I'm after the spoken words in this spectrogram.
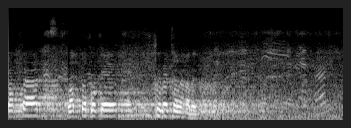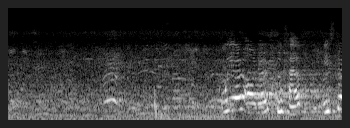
বক্তার বক্তব্যকে শুভেচ্ছা জানাবেন। To have Mr.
